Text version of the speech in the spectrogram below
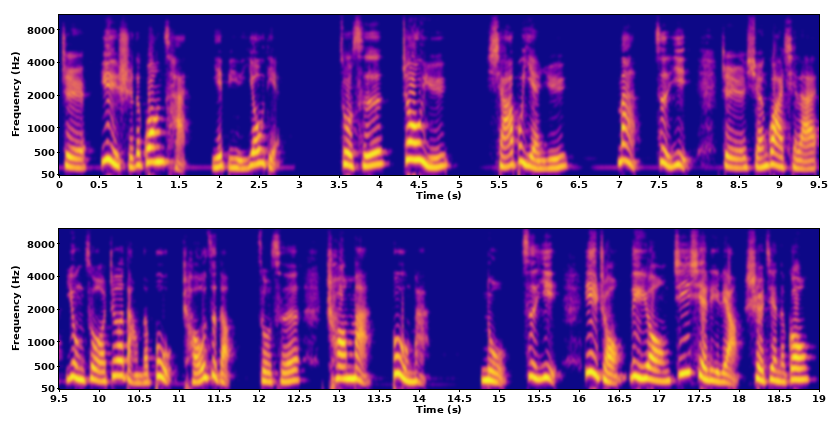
指玉石的光彩，也比喻优点。组词周瑜，瑕不掩瑜。幔字义，指悬挂起来用作遮挡的布、绸子等。组词窗幔、布幔。弩字义，一种利用机械力量射箭的弓。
